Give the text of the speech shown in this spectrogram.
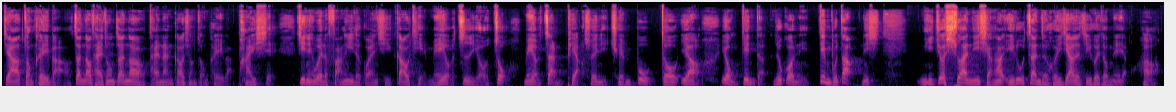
家总可以吧？站到台中，站到台南、高雄总可以吧？拍写。今年为了防疫的关系，高铁没有自由坐，没有站票，所以你全部都要用订的。如果你订不到，你你就算你想要一路站着回家的机会都没有。好，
